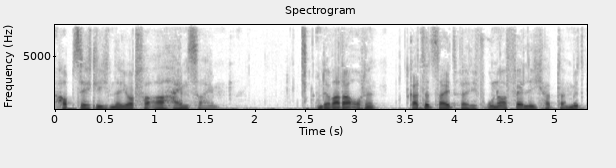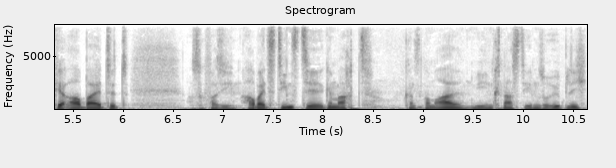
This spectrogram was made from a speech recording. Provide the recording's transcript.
hauptsächlich in der JVA Heimsheim. Und er war da auch eine ganze Zeit relativ unauffällig, hat da mitgearbeitet, also quasi Arbeitsdienste gemacht, ganz normal, wie im Knast eben so üblich,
